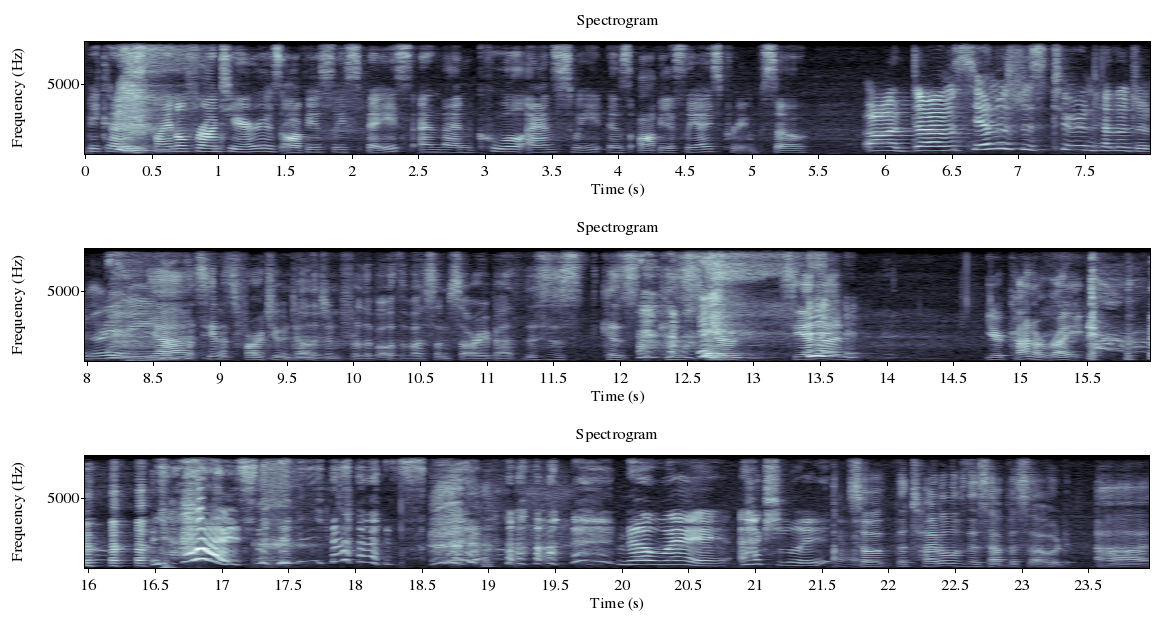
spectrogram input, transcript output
because Final Frontier is obviously space, and then cool and sweet is obviously ice cream. So oh, damn. Sienna's just too intelligent, really. Yeah, Sienna's far too intelligent for the both of us. I'm sorry, Beth. This is because because you're Sienna. You're kind of right. yes, yes. no way, actually. so the title of this episode. Uh,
